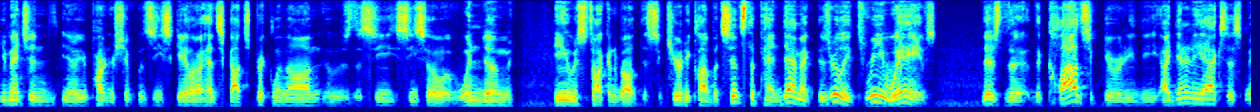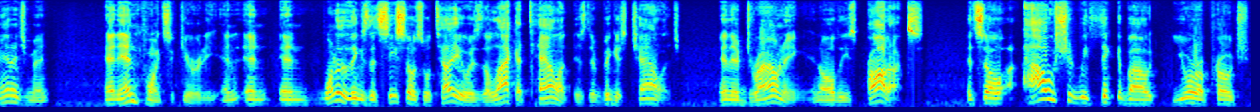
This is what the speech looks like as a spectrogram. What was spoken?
You mentioned, you know, your partnership with Zscaler. I had Scott Strickland on, who was the C CISO of Wyndham. He was talking about the security cloud, but since the pandemic, there's really three waves. There's the, the cloud security, the identity access management, and endpoint security. And, and, and one of the things that CISOs will tell you is the lack of talent is their biggest challenge and they're drowning in all these products. And so how should we think about your approach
